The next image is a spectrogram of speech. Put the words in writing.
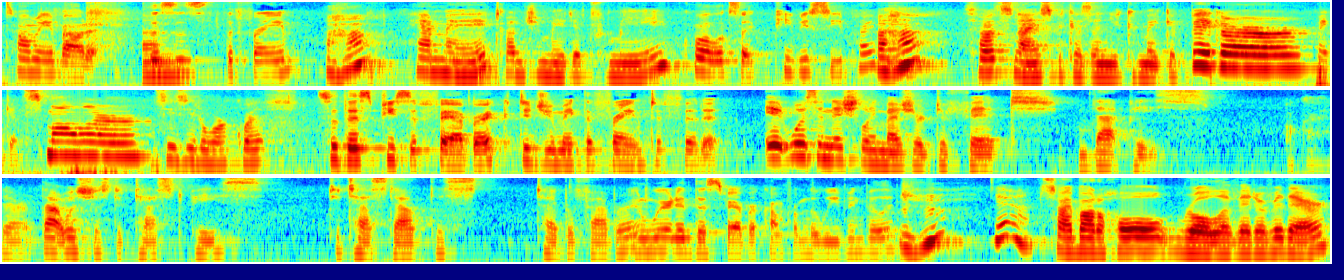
Tell me about it. this Um, is the frame. Uh-huh. Handmade. Gunja made it for me. Cool. It looks like PVC pipe. Uh-huh. So it's nice because then you can make it bigger, make it smaller. It's easy to work with. So this piece of fabric, did you make the frame to fit it? It was initially measured to fit that piece. There. That was just a test piece to test out this type of fabric. And where did this fabric come from? The weaving village. hmm Yeah. So I bought a whole roll of it over there.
